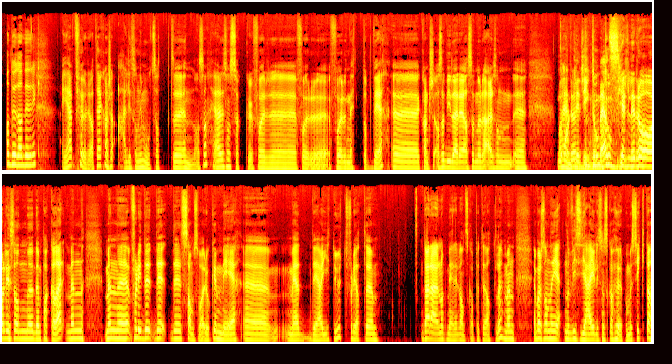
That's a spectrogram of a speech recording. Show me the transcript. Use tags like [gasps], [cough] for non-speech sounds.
Og du da, Didrik? Jeg føler at jeg kanskje er litt sånn i motsatt eh, ende, altså. Jeg er litt sånn sucker for, eh, for, eh, for nettopp det. Eh, kanskje Altså de derre Altså når det er sånn eh, hva heter det? Ordentlige jingle bells. Dumbjeller og litt sånn eh, den pakka der. Men, men eh, fordi det, det, det samsvarer jo ikke med, eh, med det jeg har gitt ut, fordi at der er jeg nok mer i landskapet til Atle. Men jeg bare sånn, når hvis jeg liksom skal høre på musikk, da,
